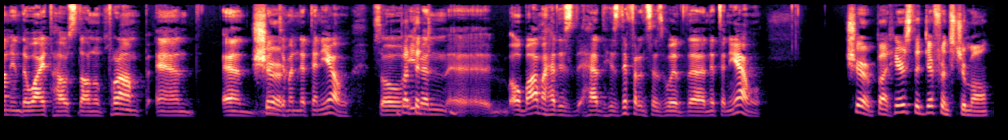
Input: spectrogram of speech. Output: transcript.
one in the White House, Donald Trump, and and sure. Benjamin Netanyahu. So but even the, Obama had his had his differences with Netanyahu. Sure, but here's the difference, Jamal.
